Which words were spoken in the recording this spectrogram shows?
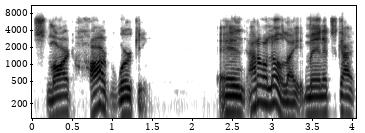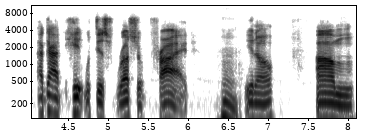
smart, hardworking, and I don't know, like man, it's got I got hit with this rush of pride. Hmm. You know, um,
